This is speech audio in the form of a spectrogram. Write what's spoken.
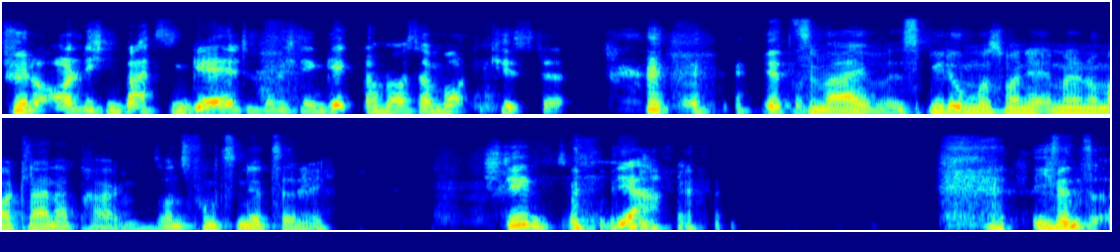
für einen ordentlichen Batzen Geld hole ich den Gag nochmal aus der Mottenkiste. Jetzt zwei. Speedo muss man ja immer nur mal kleiner tragen, sonst funktioniert es ja nicht. Stimmt, ja. Ich finde es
